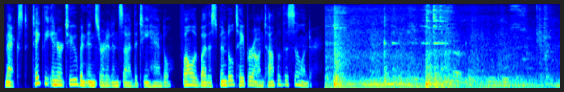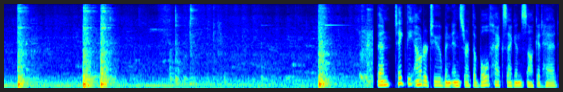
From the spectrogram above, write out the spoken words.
Next, take the inner tube and insert it inside the T-handle, followed by the spindle taper on top of the cylinder. Then, take the outer tube and insert the bolt hexagon socket head,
